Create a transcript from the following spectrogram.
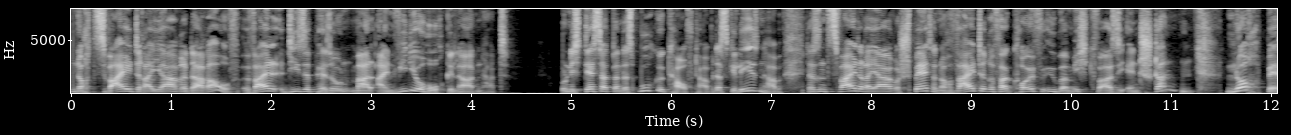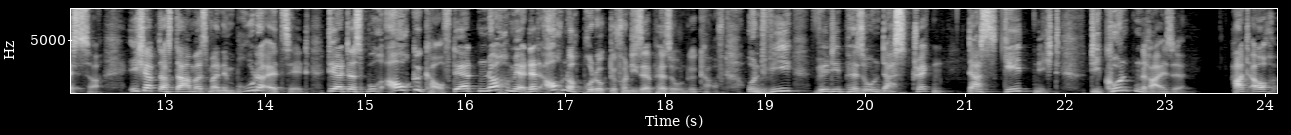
noch zwei, drei Jahre darauf, weil diese Person mal ein Video hochgeladen hat und ich deshalb dann das Buch gekauft habe, das gelesen habe, da sind zwei, drei Jahre später noch weitere Verkäufe über mich quasi entstanden. Noch besser, ich habe das damals meinem Bruder erzählt, der hat das Buch auch gekauft, der hat noch mehr, der hat auch noch Produkte von dieser Person gekauft. Und wie will die Person das tracken? Das geht nicht. Die Kundenreise hat auch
